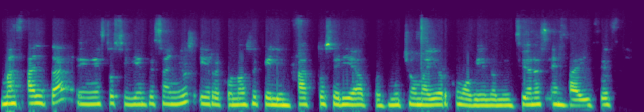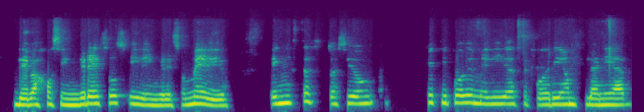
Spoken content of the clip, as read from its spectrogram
más alta en estos siguientes años y reconoce que el impacto sería pues mucho mayor, como bien lo mencionas, en países de bajos ingresos y de ingreso medio. En esta situación, ¿qué tipo de medidas se podrían planear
